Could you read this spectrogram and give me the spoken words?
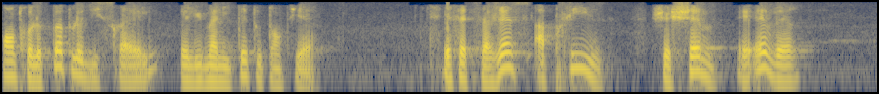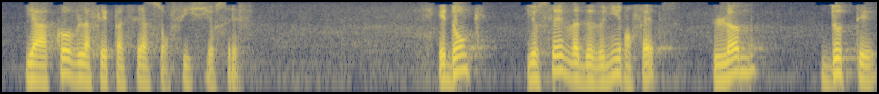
entre le peuple d'Israël et l'humanité tout entière. Et cette sagesse apprise chez Shem et Ever, Yaakov l'a fait passer à son fils Yosef. Et donc, Yosef va devenir en fait l'homme doté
